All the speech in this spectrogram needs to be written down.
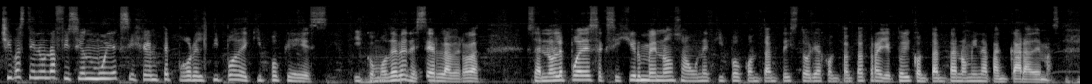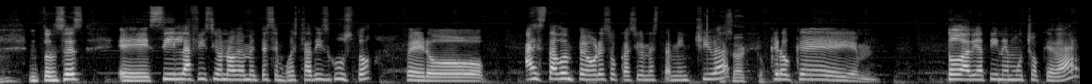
Chivas tiene una afición muy exigente por el tipo de equipo que es y como debe de ser, la verdad. O sea, no le puedes exigir menos a un equipo con tanta historia, con tanta trayectoria y con tanta nómina tan cara además. Entonces, eh, sí, la afición obviamente se muestra disgusto, pero ha estado en peores ocasiones también Chivas. Exacto. Creo que todavía tiene mucho que dar,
